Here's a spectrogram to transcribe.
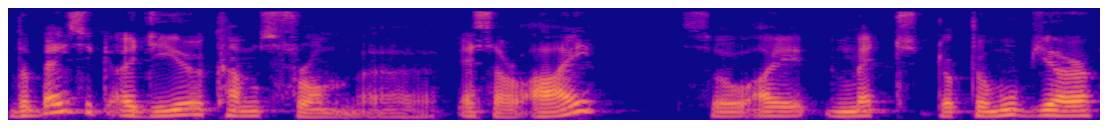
the basic idea comes from uh, SRI. So I met Dr. Mubiar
